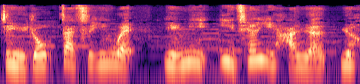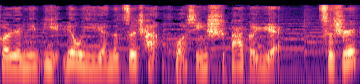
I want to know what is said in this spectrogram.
金宇中再次因为隐匿一千亿韩元（约合人民币六亿元）的资产获刑十八个月。此时，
